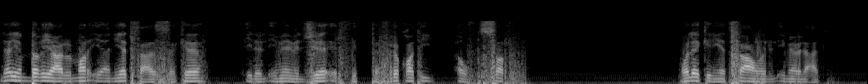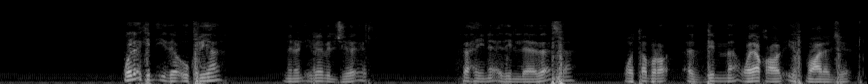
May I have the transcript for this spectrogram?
لا ينبغي على المرء أن يدفع الزكاة إلى الإمام الجائر في التفرقة أو في الصرف ولكن يدفعه للإمام العدل. ولكن إذا أكره من الإمام الجائر فحينئذ لا بأس وتبرأ الذمة ويقع الإثم على الجائر.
